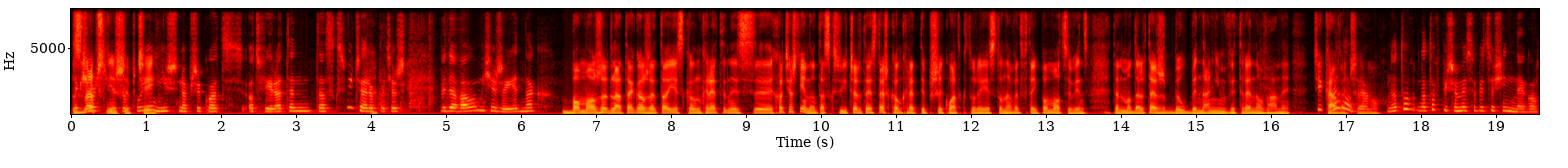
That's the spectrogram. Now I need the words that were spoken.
te znacznie szybciej. niż na przykład otwiera ten task switcher, chociaż wydawało mi się, że jednak Bo może dlatego, że to jest konkretny, z, chociaż nie, no Task Switcher to jest też konkretny przykład, który jest tu nawet w tej pomocy, więc ten model też byłby na nim wytrenowany. Ciekawe dobra, czemu. no to, no to wpiszemy sobie coś innego.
